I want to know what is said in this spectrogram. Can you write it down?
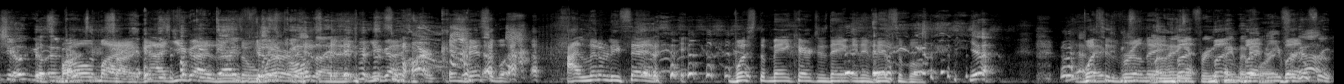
Joke It's Mark. Oh my Sorry. god, you guys are the worst. You guys, Invincible. I literally said, "What's the main character's name in Invincible? Yeah. What's his real name?" Low-hanging But fruit, but wait, but, wait for it.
